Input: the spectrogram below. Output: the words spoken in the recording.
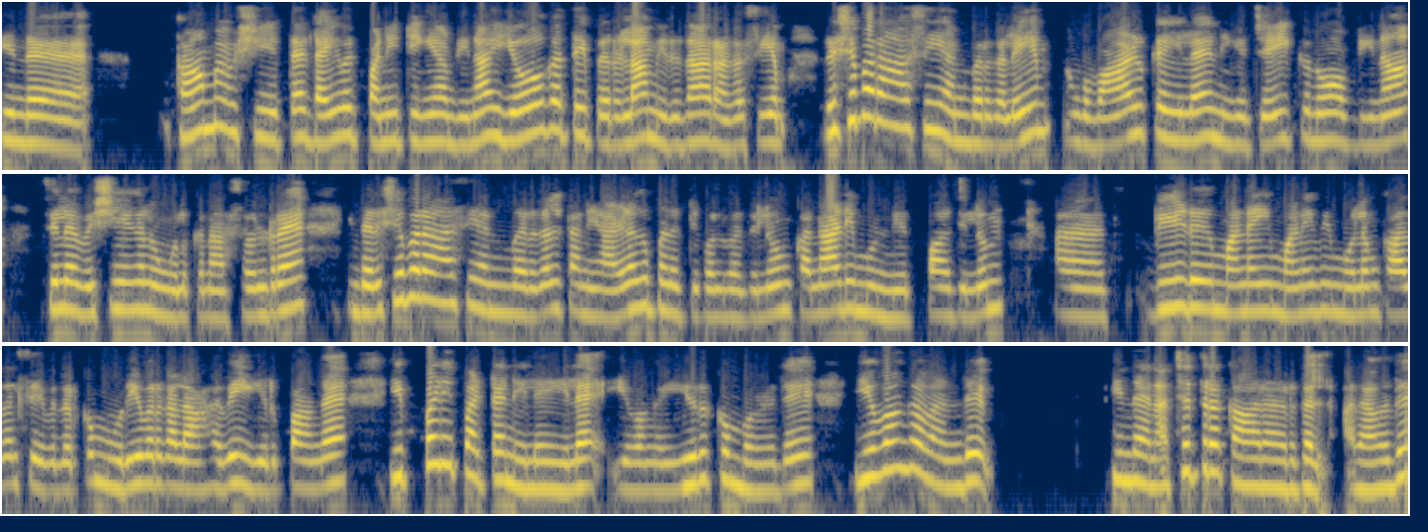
இந்த காம விஷயத்தை டைவர்ட் பண்ணிட்டீங்க அப்படின்னா யோகத்தை பெறலாம். இதுதான் ரகசியம். ரிஷபராசி அன்பர்களே உங்க வாழ்க்கையில நீங்க ஜெயிக்கணும் அப்படின்னா சில விஷயங்கள் உங்களுக்கு நான் சொல்றேன். இந்த ரிஷபராசி அன்பர்கள் தன்னை அழகுபடுத்திக் கொள்வதிலும் கண்ணாடி முன் நிற்பதிலும் வீடு மனை மனைவி மூலம் காதல் செய்வதற்கும் உரியவர்களாகவே இருப்பாங்க. இப்படிப்பட்ட நிலையில இவங்க இருக்கும் பொழுது இவங்க வந்து இந்த நட்சத்திரக்காரர்கள் அதாவது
